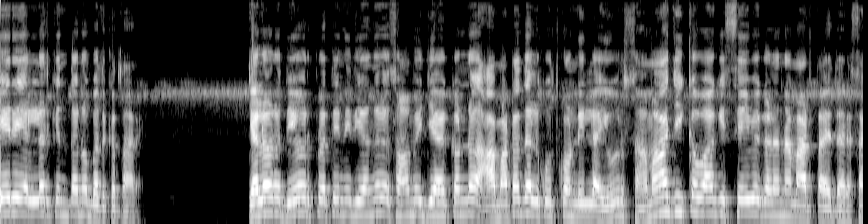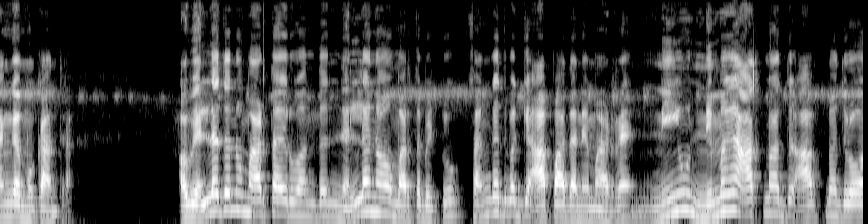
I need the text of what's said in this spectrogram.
ಬೇರೆ ಎಲ್ಲರಿಗಿಂತನೂ ಬದುಕುತ್ತಾರೆ. ಕೆಲವರು ದೇವರ ಪ್ರತಿನಿಧಿ ಅಂದರೆ ಸ್ವಾಮೀಜಿ ಹಾಕ್ಕೊಂಡು ಆ ಮಠದಲ್ಲಿ ಕೂತ್ಕೊಂಡಿಲ್ಲ, ಇವರು ಸಾಮಾಜಿಕವಾಗಿ ಸೇವೆಗಳನ್ನು ಮಾಡ್ತಾ ಇದ್ದಾರೆ ಸಂಘ ಮುಖಾಂತರ. ಅವೆಲ್ಲದನ್ನು ಮಾಡ್ತಾ ಇರುವಂಥದ್ದನ್ನೆಲ್ಲ ನಾವು ಮರೆತು ಬಿಟ್ಟು ಸಂಘದ ಬಗ್ಗೆ ಆಪಾದನೆ ಮಾಡಿದ್ರೆ ನೀವು ನಿಮಗೆ ಆತ್ಮ ಆತ್ಮದ್ರೋಹ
